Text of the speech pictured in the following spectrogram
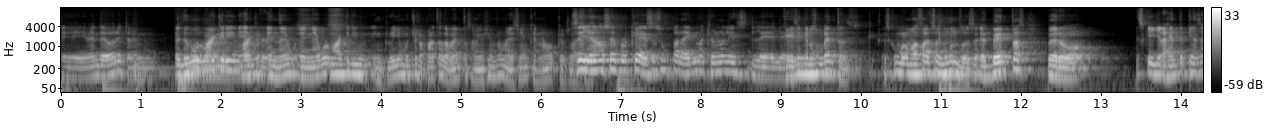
eh, vendedor y también. El network marketing, en, network marketing incluye mucho la parte de las ventas. A mí siempre me decían que no, que, o sea, Sí, que, yo no sé por qué. Ese es un paradigma que uno le. le- le- que dicen que no son ventas. Es como lo más falso del mundo. Es, es ventas, pero es que la gente piensa,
